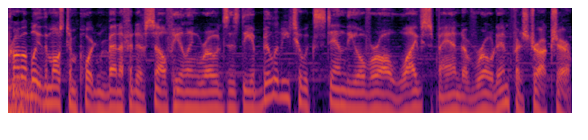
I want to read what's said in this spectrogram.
Probably the most important benefit of self-healing roads is the ability to extend the overall lifespan of road infrastructure.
